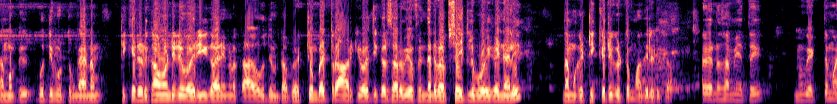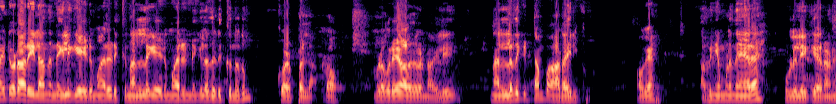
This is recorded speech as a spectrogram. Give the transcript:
നമുക്ക് ബുദ്ധിമുട്ടും. കാരണം ടിക്കറ്റ് എടുക്കാൻ വേണ്ടിയിട്ട് വരി കാര്യങ്ങളൊക്കെ ആകെ ബുദ്ധിമുട്ടും. അപ്പോൾ ഏറ്റവും ബെറ്റർ ആർക്കിയോളജിക്കൽ സർവേ ഓഫ് ഇന്ത്യന്റെ വെബ്സൈറ്റിൽ പോയി കഴിഞ്ഞാൽ നമുക്ക് ടിക്കറ്റ് കിട്ടും. അതിലെടുക്കാം വരുന്ന സമയത്ത് നമുക്ക് വ്യക്തമായിട്ട് ഇവിടെ അറിയില്ല എന്നുണ്ടെങ്കിൽ ഗൈഡുമാർ എടുക്കും. നല്ല ഗൈഡുമാരുണ്ടെങ്കിൽ അത് എടുക്കുന്നതും കുഴപ്പമില്ല കേട്ടോ ഇവിടെ കുറേ ആളുകളുണ്ടാവും. അതിൽ നല്ലത് കിട്ടാൻ പാടായിരിക്കും. ഓക്കെ? അപ്പം നമ്മൾ നേരെ ഉള്ളിലേക്ക് കയറാണ്.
